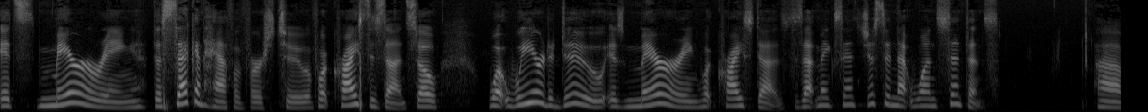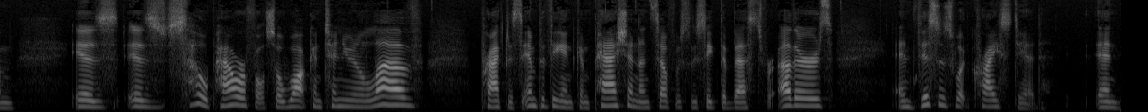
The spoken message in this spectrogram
it's mirroring the second half of verse two of what Christ has done. So what we are to do is mirroring what Christ does. Does that make sense? Just in that one sentence, um, is is so powerful. So walk continuing in love, practice empathy and compassion, unselfishly seek the best for others and this is what Christ did. And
